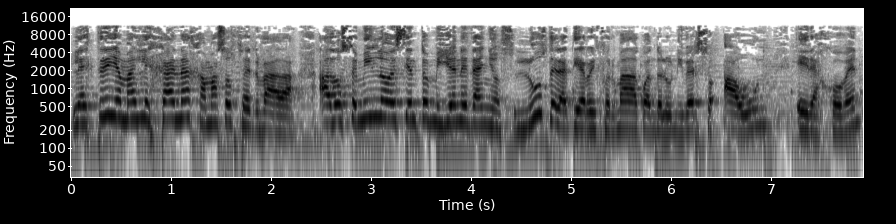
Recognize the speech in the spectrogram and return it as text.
la estrella más lejana jamás observada, a 12.900 millones de años luz de la Tierra y formada cuando el universo aún era joven,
